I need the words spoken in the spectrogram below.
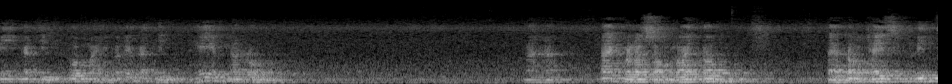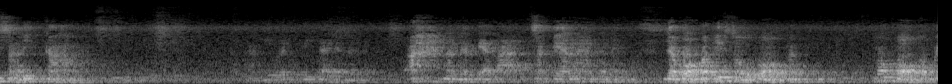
มีกระถินตัวใหม่ก็เรียกกระถินเทพนรงค์นะฮะได้คนละสองร้อยต้น แต่ต้องใช้ลิ้นสาลิกาอันนี้ไว้วิจัยอะไรนะอะนั่นแหละแกนล่าสแกนล่างกันเลยอย่าบอกว่าที่โสบอกนะเพราะบอกก็ไป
